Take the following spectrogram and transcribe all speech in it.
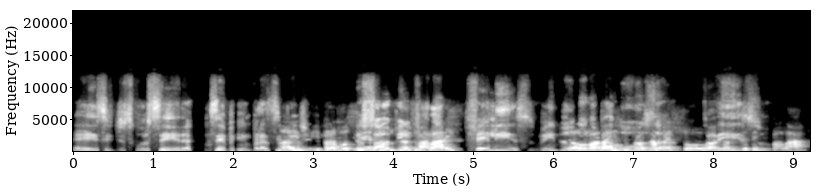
é esse discurseira que você vem para cima Não, e, e para você, Eu só tudo vim falar faz. feliz, vim do Então, fala isso para outra Lollapalooza. pessoa. Só Sabe o que você tem isso. que falar?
